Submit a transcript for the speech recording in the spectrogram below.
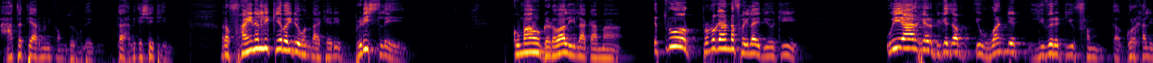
हात हतियार पनि कमजोर हुँदै त हामी त्यसै थियौँ। र फाइनल्ली के भइदियो भन्दाखेरि ब्रिटिसले कुमाऊ गढवाल इलाकामा यत्रो प्रोपोगान्डा फैलाइदियो कि we are here because of you wanted liberate you from the Gorkhali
